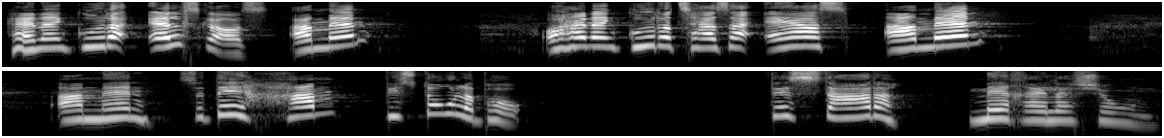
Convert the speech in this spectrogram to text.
Han er en Gud, der elsker os. Amen. Og han er en Gud, der tager sig af os. Amen. Amen. Så det er ham, vi stoler på. Det starter med relation.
